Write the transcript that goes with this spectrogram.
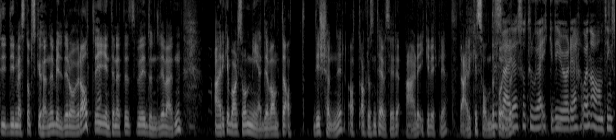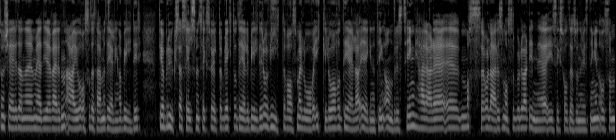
de, de, mest obskøne bilder overalt i internettets vidunderlige verden er ikke barn så medievante at de skjønner at akkurat som TV-serier er det ikke virkelighet? Det er ikke sånn det foregår. Dessverre så tror jeg ikke de gjør det. Og en annen ting som skjer i denne medieverdenen, er jo også dette med deling av bilder. De å bruke seg selv som et seksuelt objekt og dele bilder, og vite hva som er lov og ikke lov, og dele av egne ting, andres ting. Her er det eh, masse å lære som også burde vært inne i seksualitetsundervisningen, og som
